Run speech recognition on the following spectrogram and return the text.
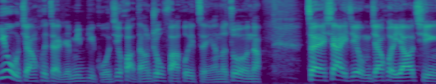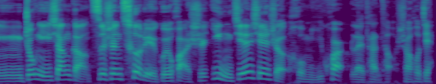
又将会在人民币国际化当中发挥怎样的作用呢？在下一节，我们将会邀请中银香港资深策略规划师应坚先生和我们一块儿来探讨。稍后见。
